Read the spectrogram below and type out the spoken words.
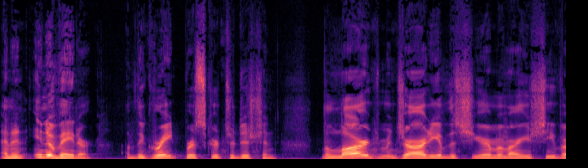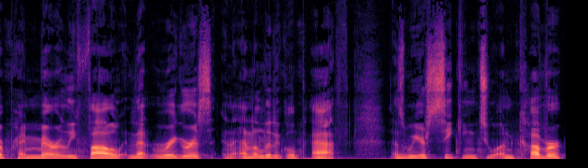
and an innovator of the great Brisker tradition, the large majority of the shiurim of our yeshiva primarily follow in that rigorous and analytical path as we are seeking to uncover,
